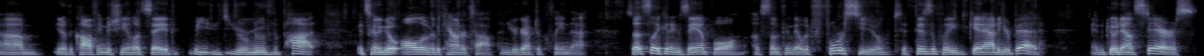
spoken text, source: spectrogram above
um, you know, the coffee machine, let's say you, you remove the pot, it's going to go all over the countertop, and you're going to have to clean that. So that's like an example of something that would force you to physically get out of your bed and go downstairs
